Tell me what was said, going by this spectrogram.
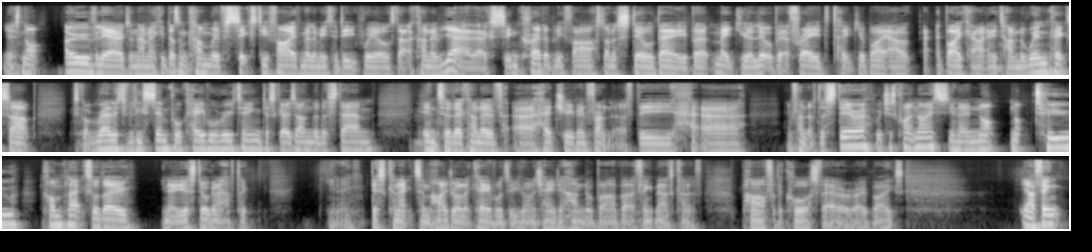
it's not overly aerodynamic. It doesn't come with 65 millimeter deep wheels that are kind of, yeah, they're incredibly fast on a still day, but make you a little bit afraid to take your bike out, bike out anytime the wind picks up. It's got relatively simple cable routing, just goes under the stem into the kind of uh, head tube in front of the uh, in front of the steerer, which is quite nice. You know, not not too complex, although you know you're still going to have to you know disconnect some hydraulic cables if you want to change a handlebar. But I think that's kind of par for the course for aero road bikes. Yeah, I think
